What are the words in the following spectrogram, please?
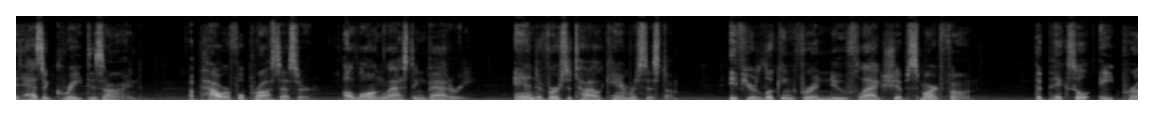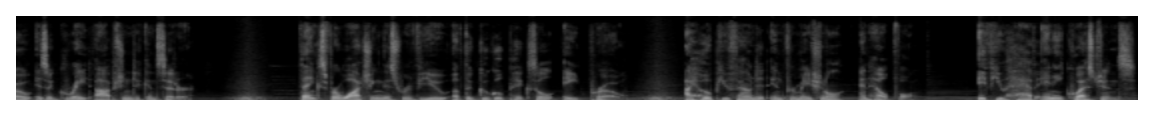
It has a great design, a powerful processor, a long-lasting battery, and a versatile camera system. If you're looking for a new flagship smartphone, the Pixel 8 Pro is a great option to consider. Thanks for watching this review of the Google Pixel 8 Pro. I hope you found it informational and helpful. If you have any questions,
